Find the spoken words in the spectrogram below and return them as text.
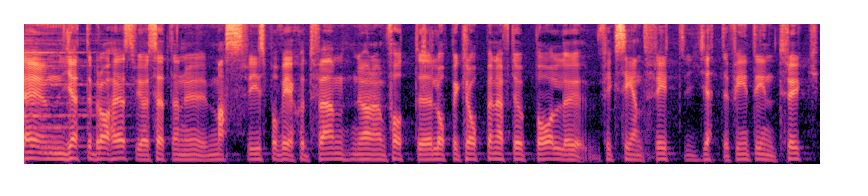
En jättebra häst. Vi har sett den nu massvis på V75. Nu har han fått eh, lopp i kroppen efter uppehåll. Eh, fick sent fritt. Jättefint intryck.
